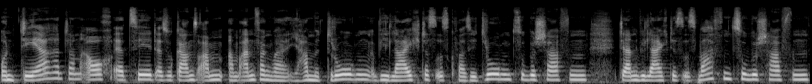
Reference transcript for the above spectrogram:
Und der hat dann auch erzählt, also ganz am, am Anfang war ja mit Drogen, wie leicht es ist, quasi Drogen zu beschaffen, dann wie leicht es ist, Waffen zu beschaffen.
